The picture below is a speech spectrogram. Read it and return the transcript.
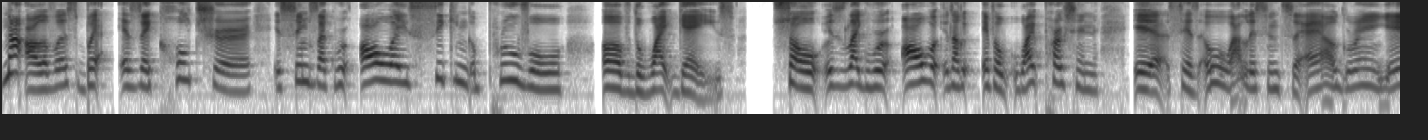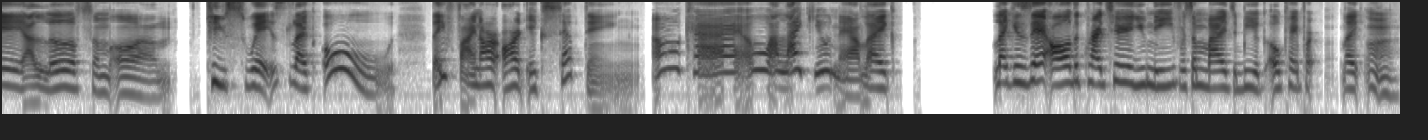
not all of us, but as a culture, it seems like we're always seeking approval of the white gaze. So it's like we're all like if a white person uh, says, "Oh, I listen to Al Green. Yeah, I love some um Keith Sweat." It's like, "Oh, they find our art accepting." Okay. Oh, I like you now. Like, like is that all the criteria you need for somebody to be a okay per- like? Mm.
